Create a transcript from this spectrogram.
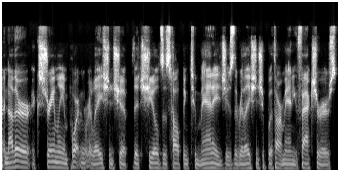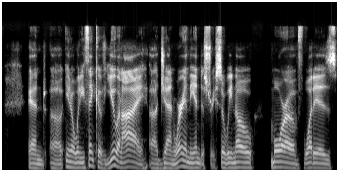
Another extremely important relationship that Shields is helping to manage is the relationship with our manufacturers. And, uh, you know, when you think of you and I, uh, Jen, we're in the industry. So we know more of what is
